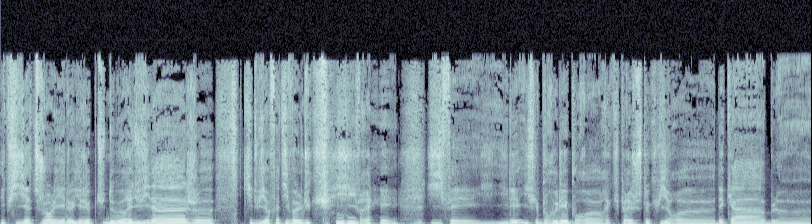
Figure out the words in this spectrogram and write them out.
Et puis, il y a toujours il y a le, petit demeuré du village euh, qui, lui, en fait, ils veulent du cuivre et il fait, il, est- il fait brûler pour euh, récupérer juste le cuivre euh, des câbles. euh,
